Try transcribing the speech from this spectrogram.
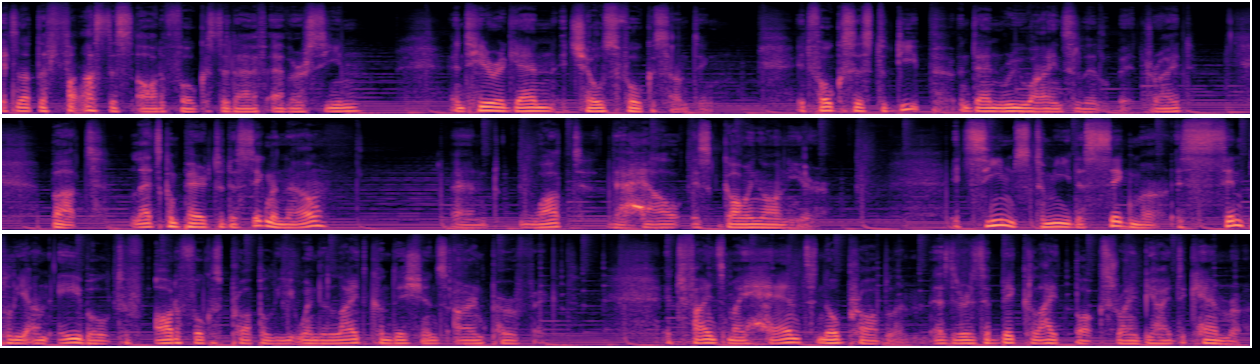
It's not the fastest autofocus that I've ever seen, and here again it shows focus hunting. It focuses too deep and then rewinds a little bit, right? But let's compare it to the Sigma now. And what the hell is going on here? It seems to me the Sigma is simply unable to autofocus properly when the light conditions aren't perfect. It finds my hand no problem, as there is a big light box right behind the camera,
